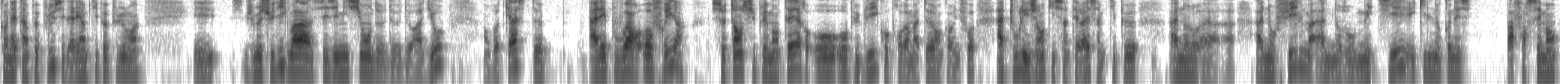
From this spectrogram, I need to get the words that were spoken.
connaître un peu plus et d'aller un petit peu plus loin. Et je me suis dit que voilà, ces émissions de, radio en podcast euh, allaient pouvoir offrir ce temps supplémentaire au, public, aux programmateurs, encore une fois, à tous les gens qui s'intéressent un petit peu à nos, films, à nos métiers et qu'ils ne connaissent pas forcément.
